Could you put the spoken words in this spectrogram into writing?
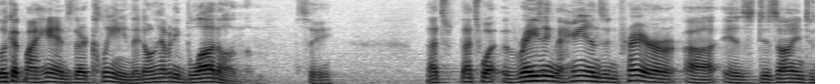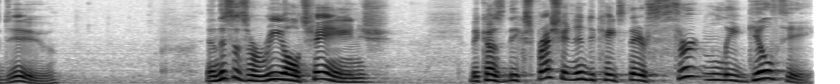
Look at my hands, they're clean. They don't have any blood on them. See? That's, that's what raising the hands in prayer uh, is designed to do. And this is a real change because the expression indicates they're certainly guilty.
